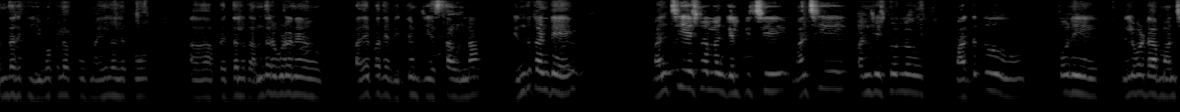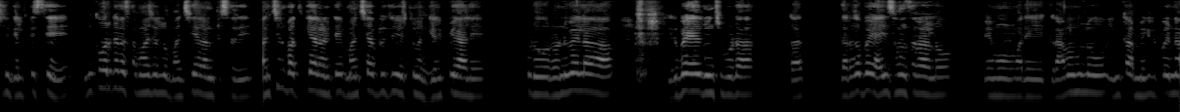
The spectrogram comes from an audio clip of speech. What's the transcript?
అందరికీ యువకులకు మహిళలకు పెద్దలకు అందరూ కూడా నేను పదే పదే విజ్ఞప్తి చేస్తా ఉన్నా. ఎందుకంటే మంచి చేసిన వాళ్ళని గెలిపించి మంచి పని చేసిన వాళ్ళు మద్దతుతోని నిలబడ్డ మనిషిని గెలిపిస్తే ఇంకొకరికైనా సమాజంలో మంచి చేయాలనిపిస్తుంది? మంచిని బతికేయాలంటే మంచి అభివృద్ధి చేసిన గెలిపించాలి ఇప్పుడు రెండు వేల ఇరవై ఐదు నుంచి కూడా జరగబోయే ఐదు సంవత్సరాల్లో మేము మరి గ్రామంలో ఇంకా మిగిలిపోయిన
